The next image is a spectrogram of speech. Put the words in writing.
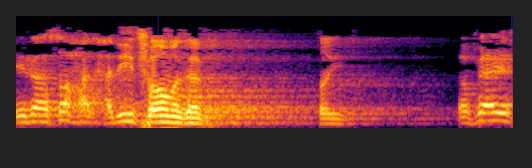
إذا صح الحديث فهو مذهبي. طيب. لو في أي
